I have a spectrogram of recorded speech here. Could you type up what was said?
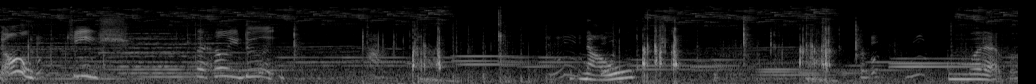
No, jeez. What the hell are you doing? No. Whatever.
